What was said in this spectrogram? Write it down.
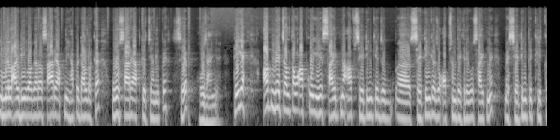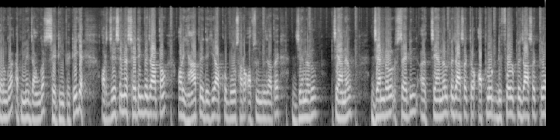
ईमेल आईडी वगैरह सारे आपने यहाँ पे डाल रखा है, वो सारे आपके चैनल पे सेव हो जाएँगे। ठीक है? अब मैं चलता हूँ आपको ये साइट में आप सेटिंग के जो आ, सेटिंग का जो ऑप्शन देख रहे हो साइट में मैं सेटिंग पे क्लिक करूँगा अब मैं जाऊँगा सेटिंग पे ठीक है? और जैसे मैं सेटिंग पे जाता हूँ और यहाँ पे देखिए आपको बहुत सारा ऑप्शन मिल जाता है general channel general setting channel पे जा सकते हो अपलोड डिफ़ॉल्ट पे जा सकते हो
